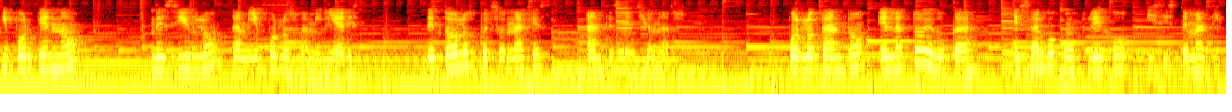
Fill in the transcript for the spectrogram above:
Y por qué no decirlo también por los familiares de todos los personajes antes mencionados. Por lo tanto, el acto de educar es algo complejo y sistemático.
